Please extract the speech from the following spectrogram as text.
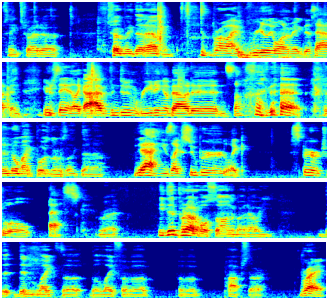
Saying try to try to make that happen. Bro, I really want to make this happen. You understand? Like, I, I've been doing reading about it and stuff like that. I didn't know Mike Posner was like that now. Yeah, he's like super, like, spiritual esque. Right. He did put out a whole song about how he d- didn't like the, the life of a of a pop star. Right.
